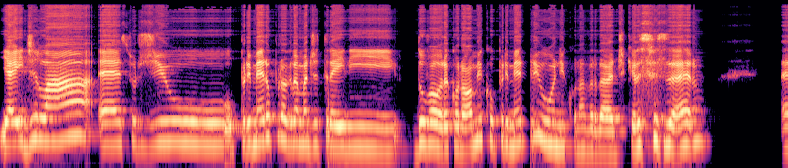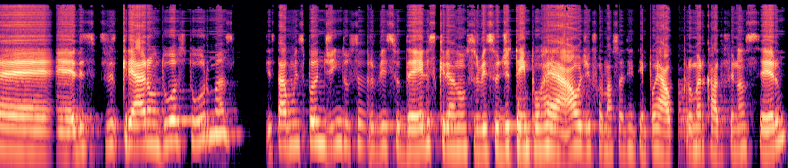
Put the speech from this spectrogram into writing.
E aí de lá é, surgiu o primeiro programa de trainee do Valor Econômico, o primeiro e único, na verdade, que eles fizeram. É, eles criaram duas turmas, estavam expandindo o serviço deles, criando um serviço de tempo real, de informações em tempo real para o mercado financeiro.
